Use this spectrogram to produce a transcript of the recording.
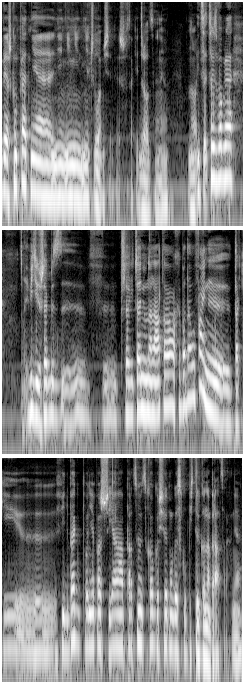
wiesz, kompletnie nie, nie, nie, nie czułem się, wiesz, w takiej drodze, nie? No i co, co jest w ogóle, widzisz, jakby z, w przeliczeniu na lata chyba dało fajny taki y, feedback, ponieważ ja pracując kogoś się mogę skupić tylko na pracach, nie?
